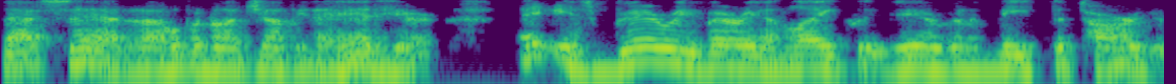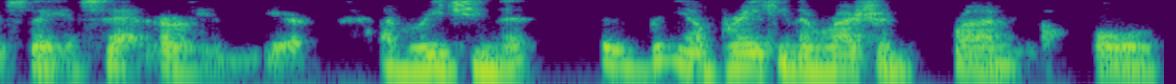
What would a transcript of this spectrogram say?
that said, and I hope I'm not jumping ahead here, it's very, very unlikely they are going to meet the targets they had set early in the year of reaching the, you know, breaking the Russian front whole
